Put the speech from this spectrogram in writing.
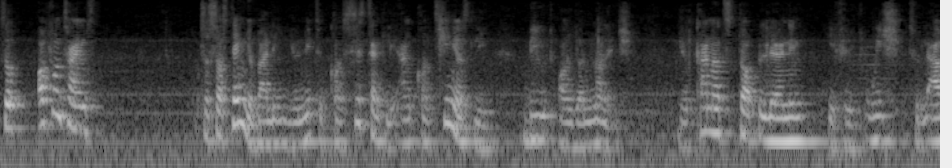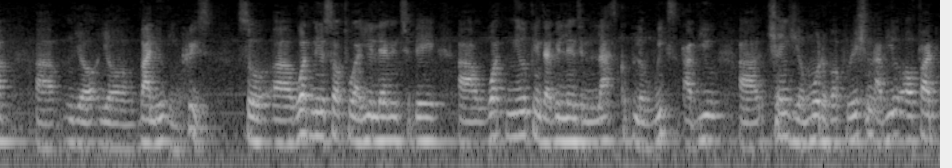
So, oftentimes, to sustain your value, you need to consistently and continuously build on your knowledge. You cannot stop learning if you wish to have uh, your, your value increase. So, uh, what new software are you learning today? Uh, what new things have you learned in the last couple of weeks? Have you uh, changed your mode of operation? Have you offered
